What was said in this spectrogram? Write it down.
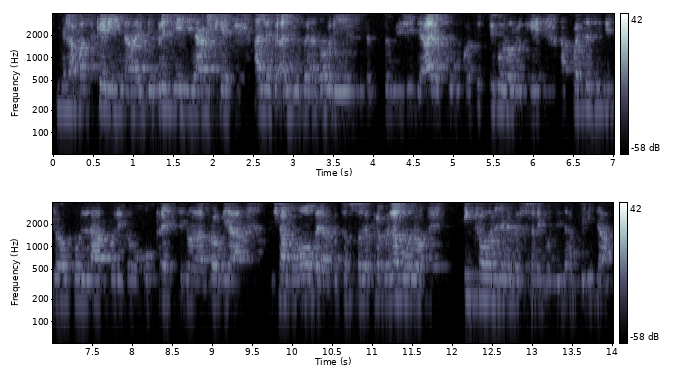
della mascherina e dei presidi anche alle, agli operatori del settore domiciliare o comunque a tutti coloro che a qualsiasi titolo collaborino o prestino la propria diciamo, opera piuttosto che il proprio lavoro in favore delle persone con disabilità.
